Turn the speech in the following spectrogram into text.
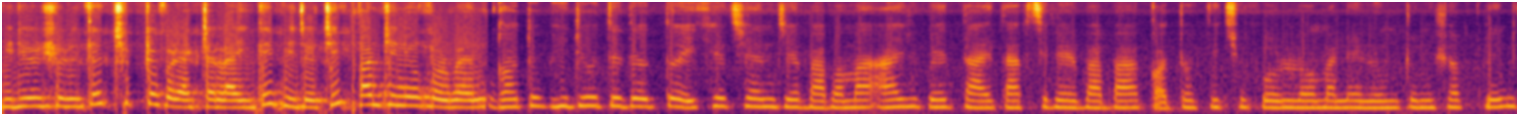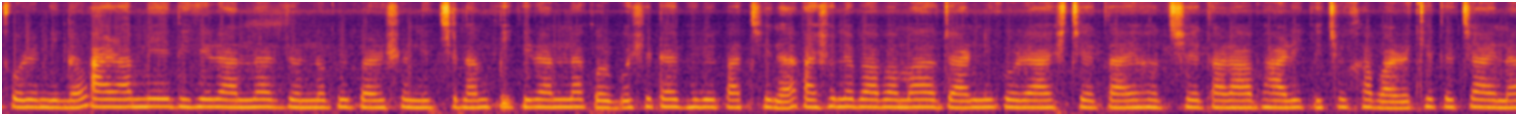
ভিডিওর শুরুতে ছোট্ট করে একটা লাইক দিয়ে ভিডিওটি কন্টিনিউ করবেন। গত ভিডিওতে তো দেখেছেন যে বাবা মা আসবে, তাই তাফসিরের বাবা কত কিছু করল মানে রুম টুম সব ক্লিন করে নিল। আর আমি এদিকে রান্নার জন্য প্রিপারেশন নিচ্ছিলাম, কি কি রান্না করব সেটা ভেবে পাচ্ছি না। আসলে বাবা মা জার্নি করে আসছে, তাই হচ্ছে তারা ভারী কিছু খাবার খেতে চায় না,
